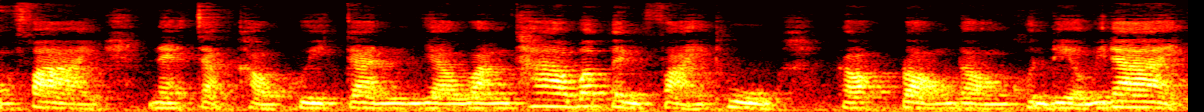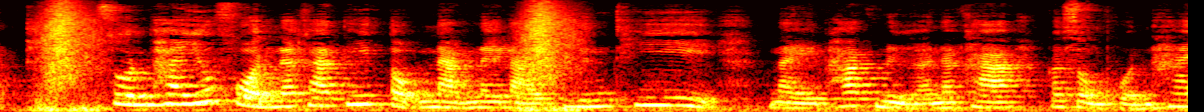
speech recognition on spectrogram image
2 ฝ่าย แนะจับเขาคุยกัน อย่าวางท่าว่าเป็นฝ่ายถูก เพราะปลองดองคนเดียวเดียวไม่ได้ ส่วนพายุฝนนะคะที่ตกหนักในหลายพื้นที่ในภาคเหนือนะคะ ก็ส่งผลให้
